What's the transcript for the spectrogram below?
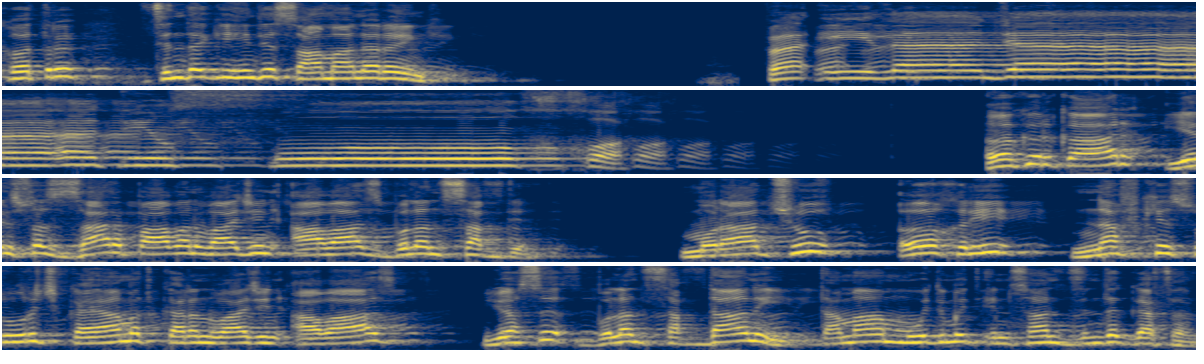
خٲطرٕ زندگی ہٕنٛدِ سامانہٕ رٔنگۍ فإذا جاءت الصخة ٲخٕر کار ییٚلہِ سۄ زر پاون واجِنۍ آواز بُلند سپدِ۔ مُراد چھُ ٲخری نفخِ سوٗرٕچ قیامت کرن واجِنۍ آواز یۄسہٕ بُلند سپدانٕے تمام موٗدمٕتۍ اِنسان زِنٛدٕ گژھن۔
